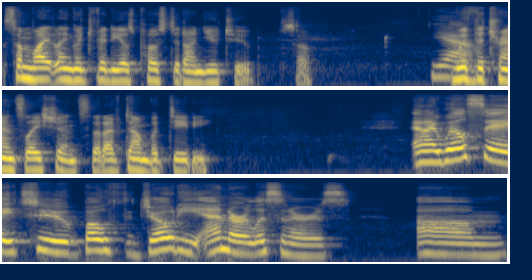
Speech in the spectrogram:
some light language videos posted on YouTube. So, yeah, with the translations that I've done with Dee Dee. And I will say to both Jody and our listeners, um,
